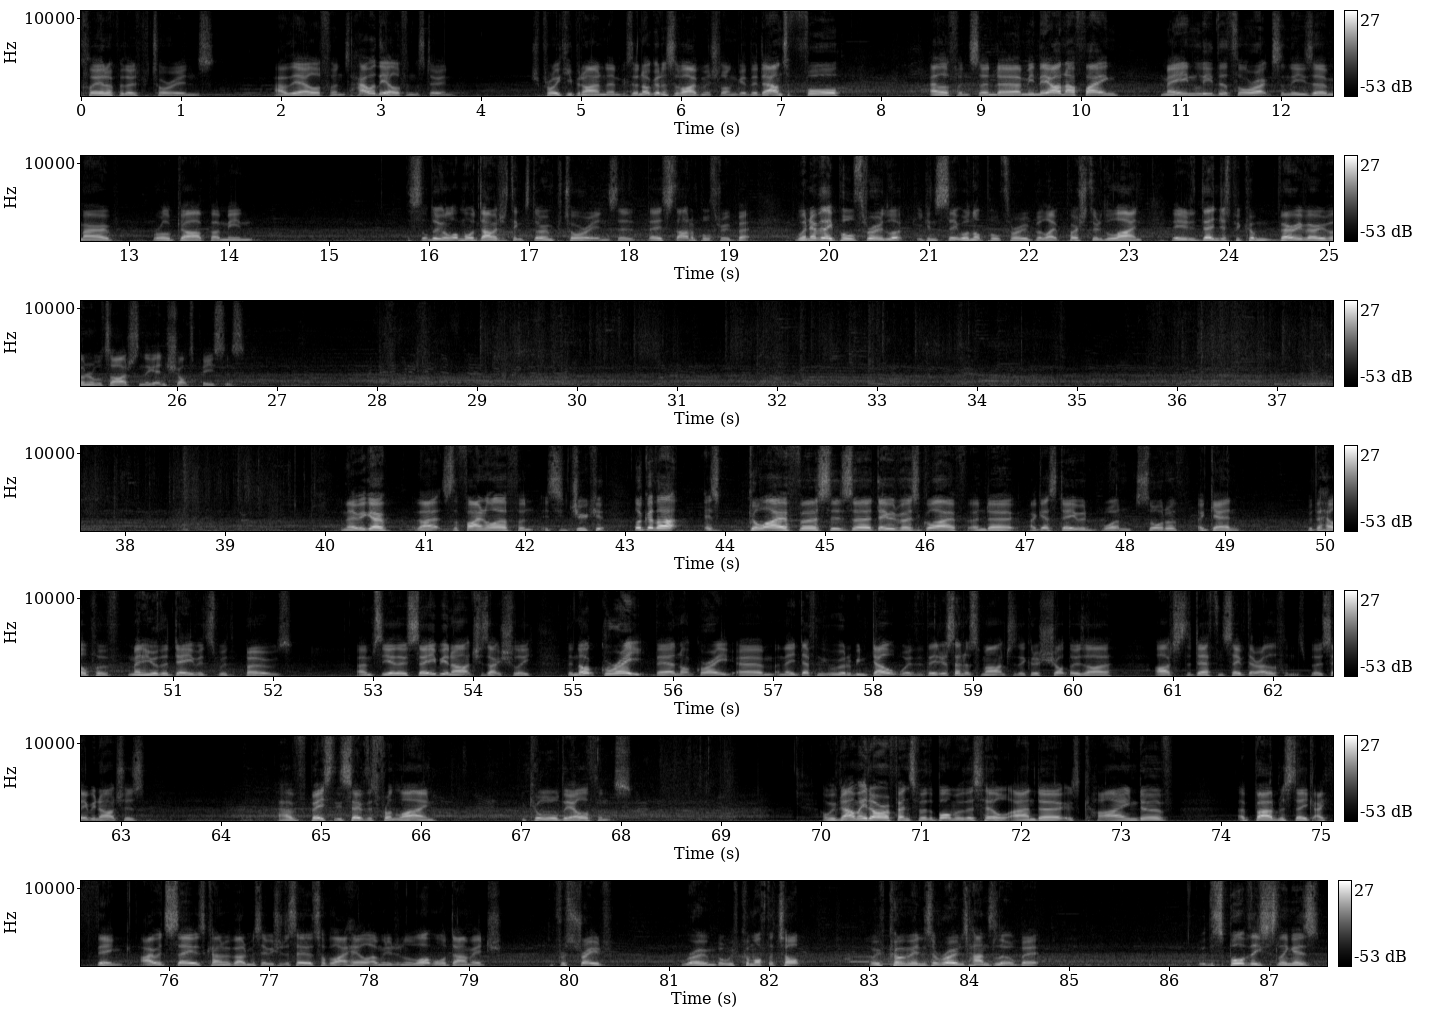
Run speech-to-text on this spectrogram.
cleared up of those Praetorians. How are the elephants? How are the elephants doing? Should probably keep an eye on them because they're not going to survive much longer. They're down to four elephants, and uh, I mean they are now fighting mainly the Thorax and these uh, Marib Royal Guard. But I mean, they're still doing a lot more damage, I think, to their own Praetorians. They're, they're starting to pull through, but whenever they pull through, look, you can see, well, not pull through, but like push through the line, they then just become very, very vulnerable to archers, and they're getting shot to pieces. And there we go. That's the final elephant. It's Duke. Look at that. It's Goliath versus uh, David versus Goliath, and uh, I guess David won, sort of, again with the help of many other Davids with bows. Um, so yeah, those Sabian archers actually, they're not great. They're not great, um, and they definitely would have been dealt with. If they just sent up some archers, they could have shot those uh, archers to death and saved their elephants. But those Sabian archers have basically saved this front line and killed all the elephants. And we've now made our offensive at the bottom of this hill, and uh, it was kind of a bad mistake, I think. I would say it was kind of a bad mistake. We should have stayed at the top of that hill, and we'd have done a lot more damage frustrated Rome. But we've come off the top. We've come into Rome's hands a little bit. With the support of these slingers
